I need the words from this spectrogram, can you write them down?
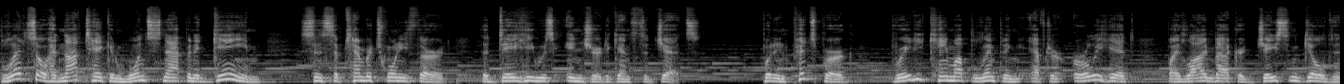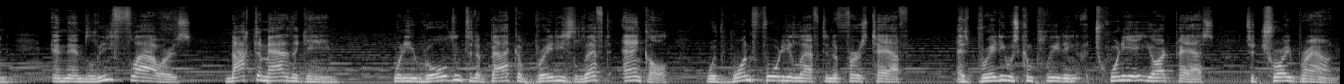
Bledsoe had not taken one snap in a game since September 23rd, the day he was injured against the Jets. But in Pittsburgh, Brady came up limping after an early hit by linebacker Jason Gildon, and then Lee Flowers knocked him out of the game when he rolled into the back of Brady's left ankle with 140 left in the first half as Brady was completing a 28 yard pass to Troy Brown.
